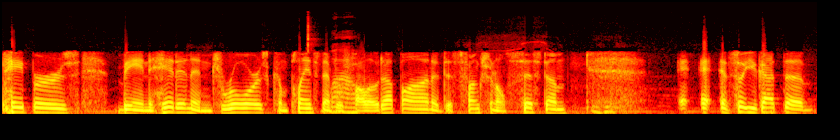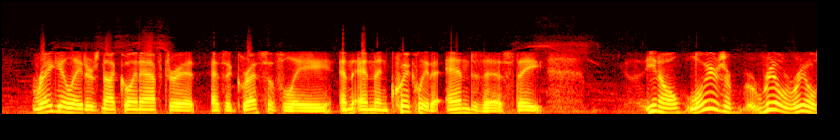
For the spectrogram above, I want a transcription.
papers being hidden in drawers, complaints never Wow. followed up on, a dysfunctional system. A- And so you got the regulators not going after it as aggressively, and and then quickly to end this, they you know, lawyers are real, real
